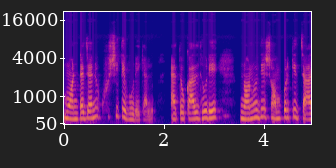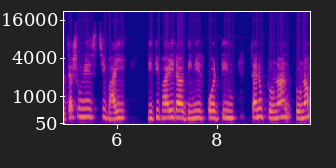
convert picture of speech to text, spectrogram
মনটা যেন খুশিতে ভরে গেল। এতকাল ধরে ননদের সম্পর্কে যা যা শুনে এসেছি ভাই দিদি ভাইরা দিনের পর দিন যেন প্রণাম প্রণাম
